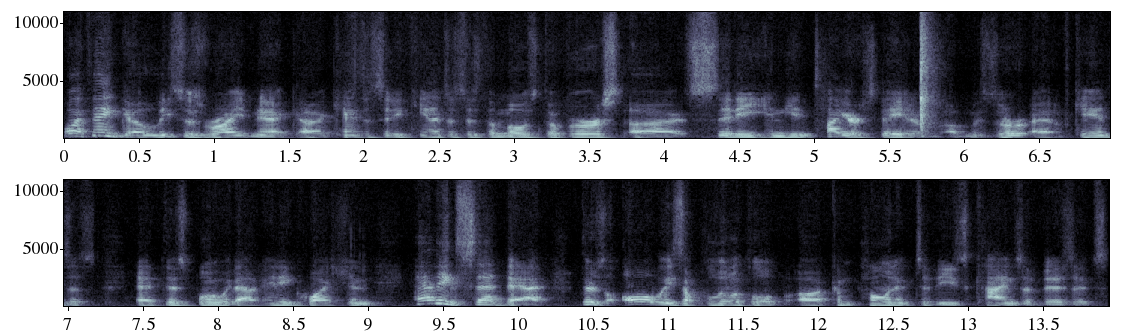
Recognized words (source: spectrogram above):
Well, I think uh, Lisa's right, Nick. Uh, Kansas City, Kansas is the most diverse uh, city in the entire state of, of Missouri, of Kansas at this point, without any question. Having said that, there's always a political uh, component to these kinds of visits.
